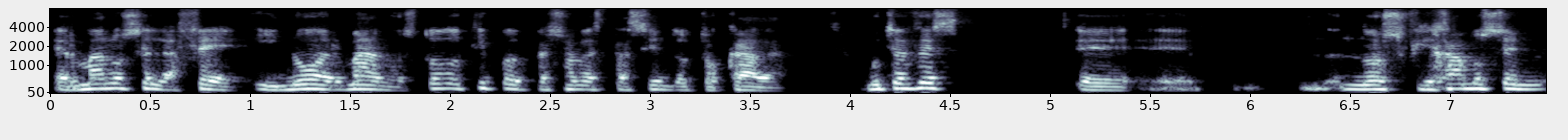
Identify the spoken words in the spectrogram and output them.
hermanos en la fe y no hermanos, todo tipo de persona está siendo tocada. Muchas veces eh, eh, nos fijamos en,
